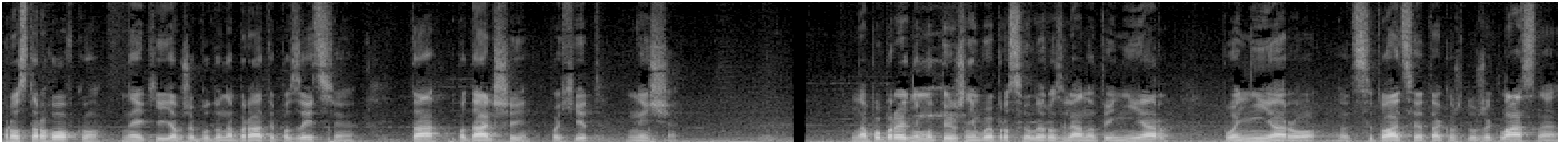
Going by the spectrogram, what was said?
розторговку, на якій я вже буду набирати позицію, та подальший похід нижче. На попередньому тижні ви просили розглянути ніар. По ніару ситуація також дуже класна.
